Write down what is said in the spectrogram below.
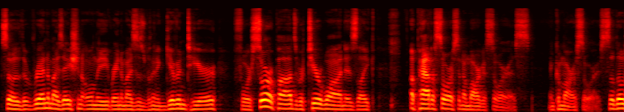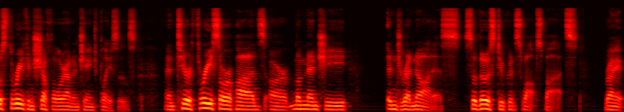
So the randomization only randomizes within a given tier for sauropods, where tier one is like Apatosaurus and Amargasaurus and Camarasaurus. So those three can shuffle around and change places. And tier three sauropods are Mamenchi and Dreadnoughtus. So those two can swap spots, right?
